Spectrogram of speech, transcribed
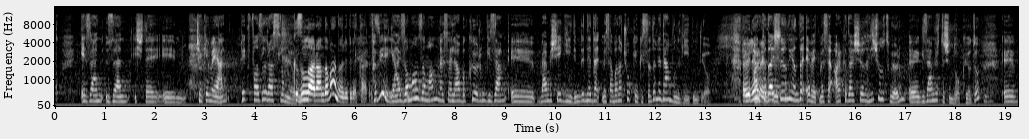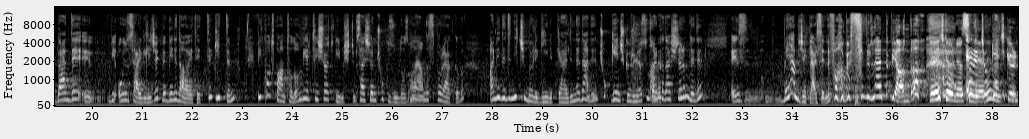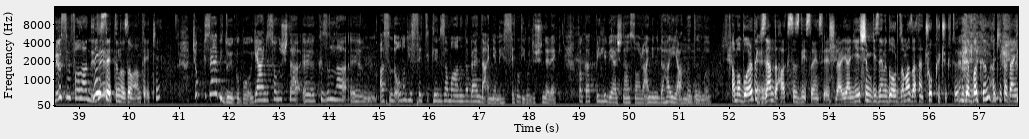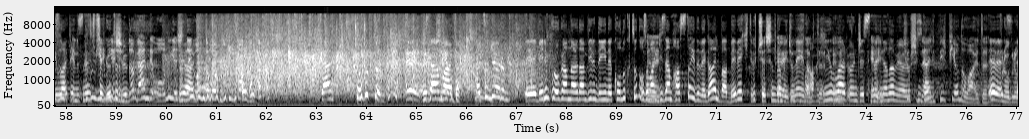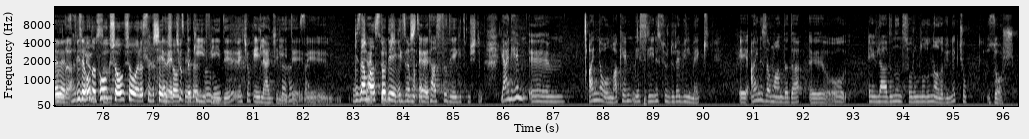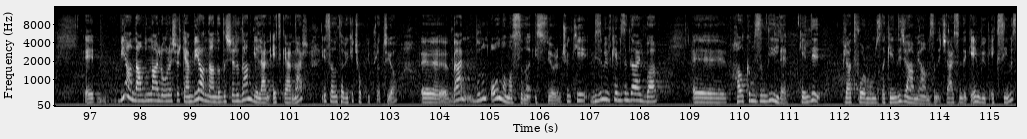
ezen, üzen, işte e, çekemeyen pek fazla rastlamıyorum. Kızınla aranda var mı öyle bir rekabet? Tabii yani zaman zaman mesela bakıyorum Gizem e, ben bir şey giydiğimde neden mesela bana çok yakışsa da neden bunu giydin diyor. Öyle mi? Arkadaşlarının yanında evet mesela arkadaşlarını hiç unutmuyorum e, Gizem yurt dışında okuyordu. E, ben de e, bir oyun sergileyecek ve beni davet etti. Gittim bir kot pantolon bir tişört giymiştim saçlarım çok uzundu o zaman ayağımda spor ayakkabı. Anne dedi niçin böyle giyinip geldin neden dedim çok genç görünüyorsun Tabii. arkadaşlarım dedi. E, beğenmeyecekler seni falan böyle sinirlendi bir anda. Genç görünüyorsun evet diye çok değil mi? genç görünüyorsun falan dedi. Ne hissettin o zaman peki? Çok güzel bir duygu bu. Yani sonuçta e, kızınla e, aslında onun hissettiklerini zamanında ben de anneme hissettiğimi düşünerek fakat belli bir yaştan sonra annemi daha iyi anladığımı Ama bu arada Gizem de haksız değil sayın seyirciler. Yani Yeşim Gizem'i doğurduğu zaman zaten çok küçüktü. Bir de bakın hakikaten yıllar kendisine kızım hiçbir şey 20 götürmüyor. yaşında ben de onun yaşındayım Yani. onu doğurduğumda. Sen çocuktun. Evet, Gizem şey vardı. var. Hatırlıyorum e, benim programlardan birinde yine konuktun. O zaman Evet. Gizem hastaydı ve galiba bebekti. 3 yaşında Evet, mıydı neydi? ufaktı. Ah, yıllar Evet. öncesinde Evet, inanamıyorum Çok şimdi. güzeldi. Bir piyano vardı Evet, programında. evet. Bir de o da talk show, show arası bir şeydi. Evet çok da keyifliydi ve çok eğlenceliydi. Ee, Gizem şarkı hasta diye söylemiştim. Gizem- evet hasta diye gitmiştim. Yani hem e, anne olmak hem mesleğini sürdürebilmek e, aynı zamanda da e, o evladının sorumluluğunu alabilmek çok zor. E, bir yandan bunlarla uğraşırken bir yandan da dışarıdan gelen etkenler insanı tabii ki çok yıpratıyor. E, ben bunun olmamasını istiyorum. Çünkü bizim ülkemizin galiba e, halkımızın değil de kendi platformumuzda, kendi camiamızın içerisindeki en büyük eksiğimiz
